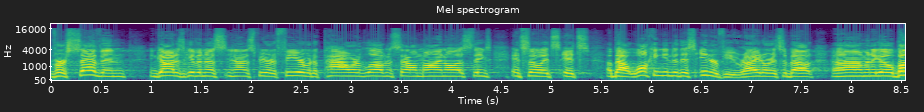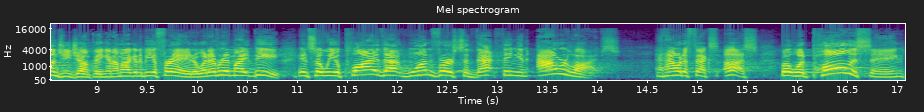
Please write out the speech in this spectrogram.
verse 7, and God has given us not a spirit of fear, but of power, of love, and a sound mind, all those things. And so it's, it's about walking into this interview, right? Or it's about, uh, I'm going to go bungee jumping, and I'm not going to be afraid, or whatever it might be. And so we apply that one verse to that thing in our lives and how it affects us. But what Paul is saying,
